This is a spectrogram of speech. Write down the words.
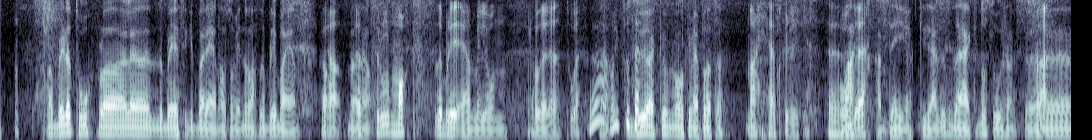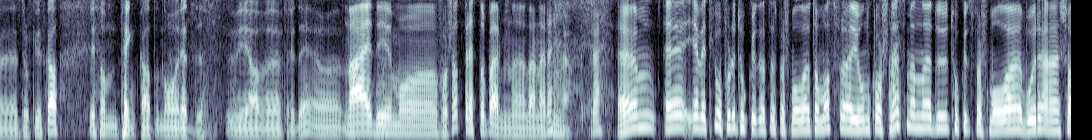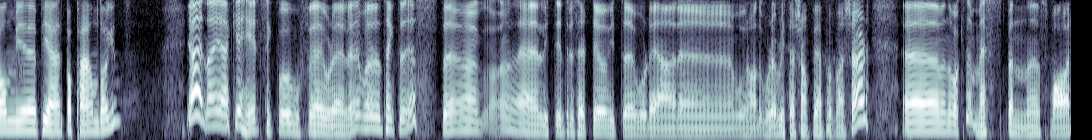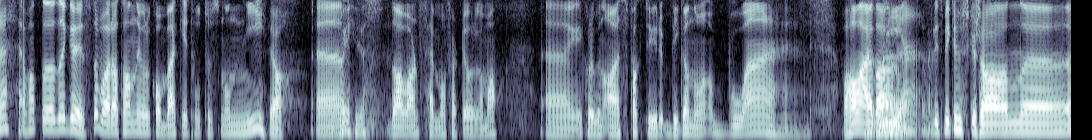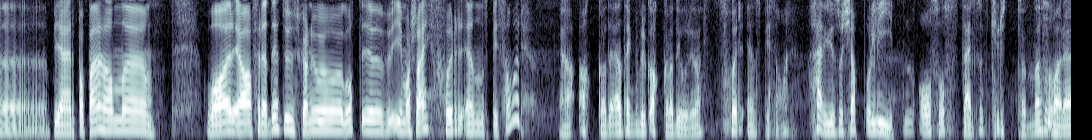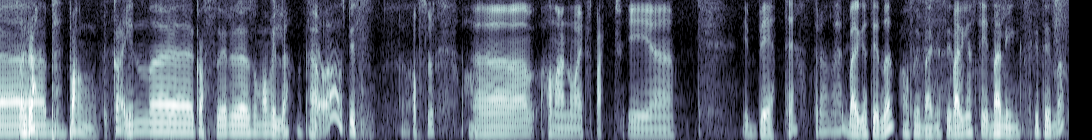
da blir det to. For da, eller det blir sikkert bare én som vinner, da, så det blir bare én. Ja, men jeg ja. tror maks det blir én million fra dere to. Ja, vi får se. Du er ikke, var ikke med på dette? Nei, jeg spiller ikke på Nei, det. nei, det gjør ikke jeg. Liksom. Det er ikke noen stor sjanse. Nei. Jeg tror ikke vi skal liksom tenke at nå reddes vi av eh, Freddy. Og Nei, de må fortsatt brette opp ermene der nede. Tror jeg. Um, eh, jeg vet ikke hvorfor du tok ut dette spørsmålet, Thomas, fra Jon Korsnes, men eh, du tok ut spørsmålet 'Hvor er Jean-Pierre Papin om dagen?' Ja, nei, Jeg er ikke helt sikker på hvorfor jeg gjorde det heller. Jeg Bare tenkte, yes, det, Jeg er litt interessert i å vite hvor det er eh, hvor, hvor det er blitt av Jean-Pierre meg sjøl. Men det var ikke det mest spennende svaret. Jeg fant eh, Det gøyeste var at han gjorde comeback i 2009. Ja. Eh, Oi, yes. Da var han 45 år gammel. eh, I klubben AS Faktur Bigano Boin. Og han er jo da, for de som ikke husker Jean-Pierre Papin, han eh, var Ja, Freddy, du husker han jo godt i i Marseille. For en spiss han var. Ja, akkurat, jeg tenkte å bruke akkurat de ordene. For en spiss han var. Herregud, så kjapp og liten og så sterk som kruttønne som Så- bare så banka inn eh, kasser eh, som han ville. Ja. Det var spiss. Absolutt. Uh, han er nå ekspert i, uh i BT, tror jeg det er. Bergens Tidende. Altså i Bergens Tidende. Bergens Tidende. Berlingske Tidende.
